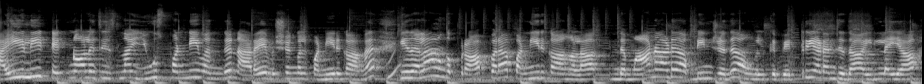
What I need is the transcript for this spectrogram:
ஹைலி டெக்னாலஜிஸ்லாம் யூஸ் பண்ணி வந்து நிறைய விஷயங்கள் பண்ணியிருக்காங்க. இதெல்லாம் அவங்க ப்ராப்பராக பண்ணியிருக்காங்களா? இந்த மாநாடு அப்படின்றது அவங்களுக்கு வெற்றி அடைஞ்சதா இல்லையா?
